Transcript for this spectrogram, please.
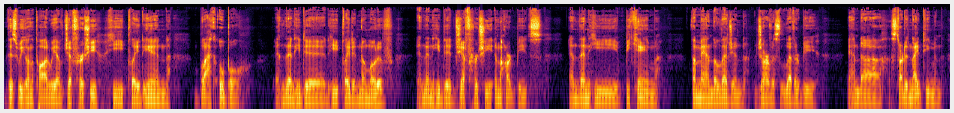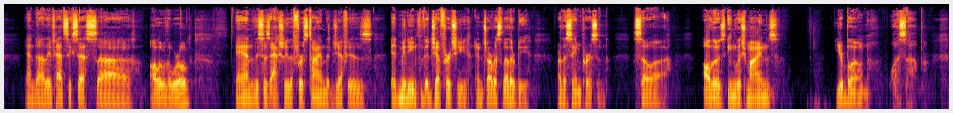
This week on the pod, we have Jeff Hershey. He played in Black Opal, and then he did he played in No Motive, and then he did Jeff Hershey and the Heartbeats, and then he became the man, the legend, Jarvis Leatherby, and uh, started Night Demon, and uh, they've had success uh, all over the world. And this is actually the first time that Jeff is admitting that Jeff Hershey and Jarvis Leatherby are the same person. So, uh, all those English minds, you're blown. What's up?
